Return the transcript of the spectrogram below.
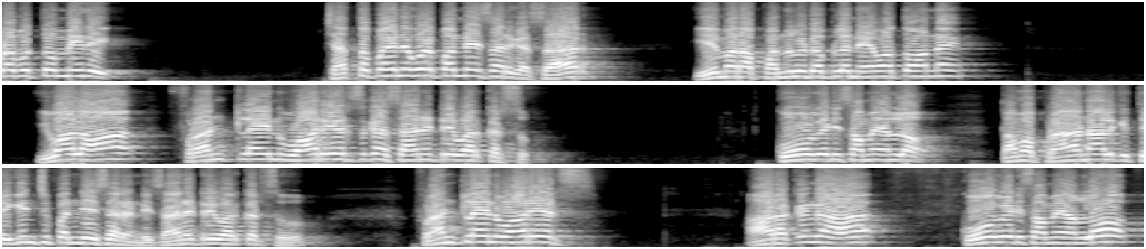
ప్రభుత్వం మీది. చెత్త పైన కూడా పన్నేశారు కదా సార్? ఏమరా పన్నుల డబ్బులను ఏమవుతా ఉన్నాయి? ఇవాళ ఫ్రంట్ లైన్ వారియర్స్గా శానిటరీ వర్కర్స్. కోవిడ్ సమయంలో తమ ప్రాణాలకి తెగించి పనిచేశారండి sanitary workers. Front line warriors. ఆ రకంగా కోవిడ్ సమయంలో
